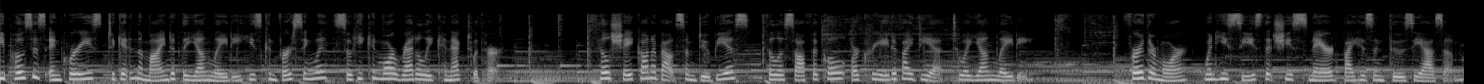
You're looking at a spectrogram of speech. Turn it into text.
He poses inquiries to get in the mind of the young lady he's conversing with so he can more readily connect with her he'll shake on about some dubious, philosophical or creative idea to a young lady. Furthermore, when he sees that she's snared by his enthusiasm,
